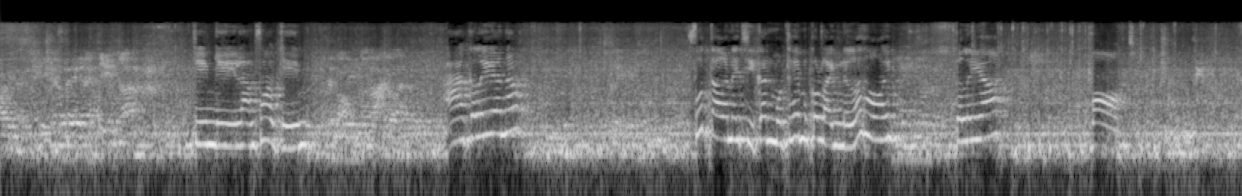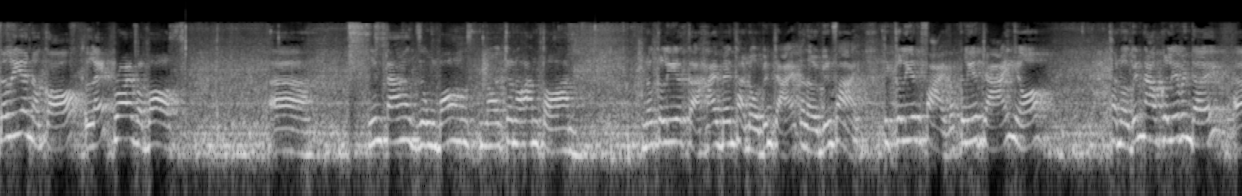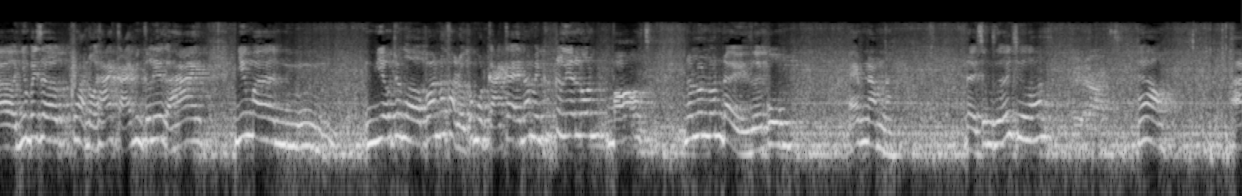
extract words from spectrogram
Chìm gì làm sao chìm? À clear á footer này chỉ cần một thêm một câu lệnh nữa thôi. Clear. Board clear nó có left, right và boss à nhưng ta dùng bo nó cho nó an toàn. Nó clear cả hai bên thả nổi bên trái cả nổi bên phải. Thì clear phải và clear trái hiểu không? Thả nổi bên nào clear bên đấy. À, nhưng bây giờ thả nổi hai cái mình clear cả hai. Nhưng mà nhiều trường hợp á, nó thả nổi có một cái kệ nó mình cứ clear luôn. Bó nó luôn luôn đẩy dưới cùng. Em năm này. Đẩy xuống dưới chưa?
